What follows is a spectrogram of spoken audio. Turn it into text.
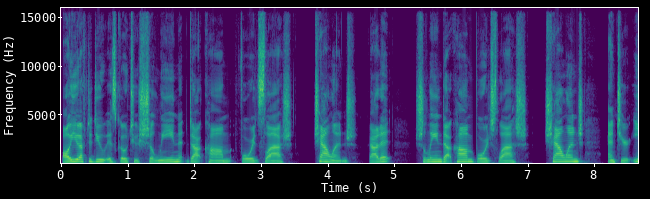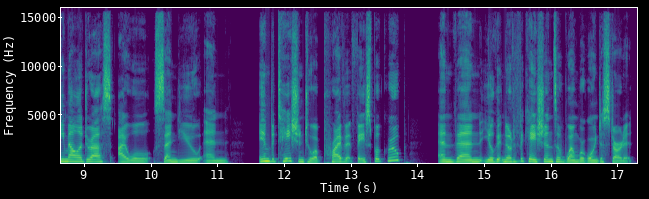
All you have to do is go to chalene.com forward slash challenge. Got it? Chalene.com forward slash challenge enter your email address. I will send you an invitation to a private Facebook group, and then you'll get notifications of when we're going to start it.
